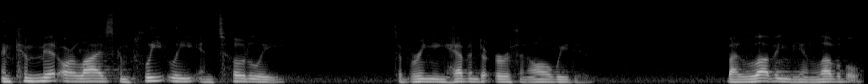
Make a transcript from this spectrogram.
and commit our lives completely and totally to bringing heaven to earth in all we do by loving the unlovable,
